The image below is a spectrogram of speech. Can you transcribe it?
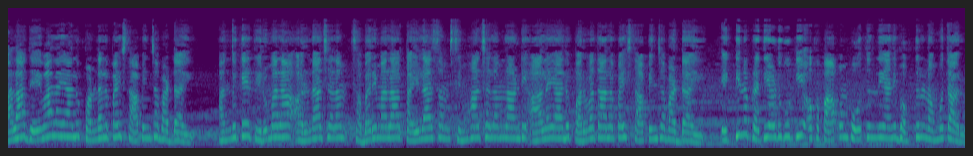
అలా దేవాలయాలు కొండలపై స్థాపించబడ్డాయి. అందుకే తిరుమల అరుణాచలం శబరిమల కైలాసం సింహాచలం లాంటి ఆలయాలు పర్వతాలపై స్థాపించబడ్డాయి. ఎక్కిన ప్రతి అడుగుకి ఒక పాపం పోతుంది అని భక్తులు నమ్ముతారు.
